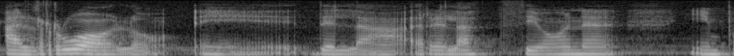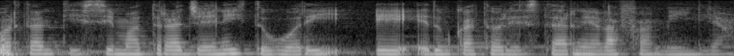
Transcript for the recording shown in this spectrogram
al ruolo eh, della relazione importantissima tra genitori e educatori esterni alla famiglia.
